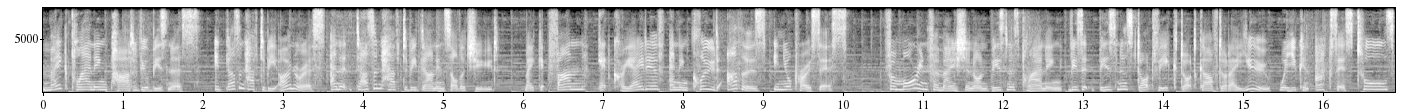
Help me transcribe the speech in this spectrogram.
Make planning part of your business. It doesn't have to be onerous and it doesn't have to be done in solitude. Make it fun, get creative, and include others in your process. For more information on business planning, visit business.vic.gov.au where you can access tools,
